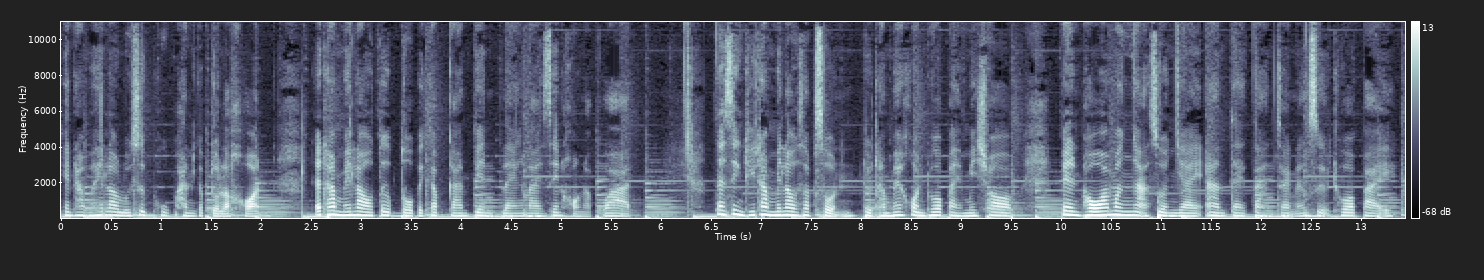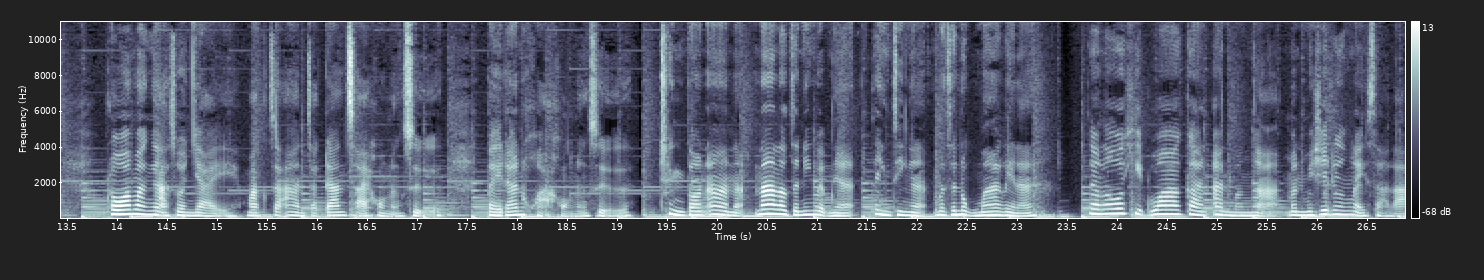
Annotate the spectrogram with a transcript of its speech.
ยังทำให้เรารู้สึกผูกพันกับตัวละคร และทำให้เราเติบโตไปกับการเปลี่ยนแปลงลายเส้นของนักวาด แต่สิ่งที่ทำให้เราสับสน หรือทำให้คนทั่วไปไม่ชอบ เป็นเพราะว่ามังงะส่วนใหญ่อ่านแตกต่างจากหนังสือทั่วไป เพราะว่ามังงะส่วนใหญ่มักจะอ่านจากด้านซ้ายของหนังสือ ไปด้านขวาของหนังสือ ถึงตอนอ่านอะหน้าเราจะนิ่งแบบเนี้ยแต่จริงๆอะมันสนุกมากเลยนะ แต่เราก็คิดว่าการอ่านมังงะมันไม่ใช่เรื่องไร้สาระ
